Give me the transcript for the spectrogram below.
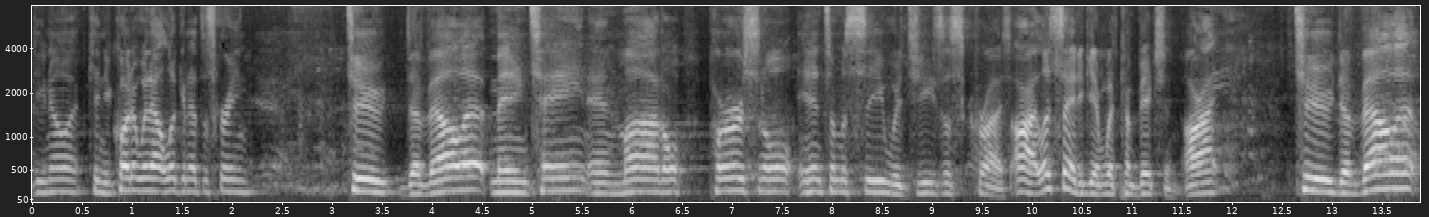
do you know it? Can you quote it without looking at the screen? To develop, maintain, and model personal intimacy with Jesus Christ. All right, let's say it again with conviction. All right? To develop,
